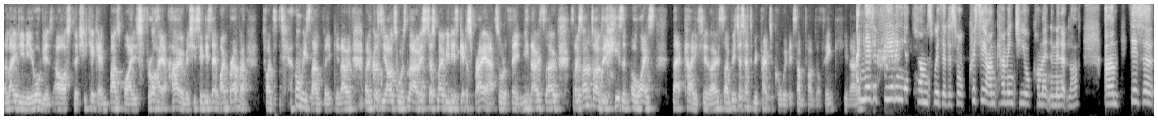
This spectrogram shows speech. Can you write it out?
a lady in the audience asked that she kept getting buzzed by this fly at home, and she said, "Is that my brother trying to tell me something?" You know, and, and of course the answer was no. It's just maybe you need to get a spray out, sort of thing. You know, so so sometimes it isn't always that case. You know, so we just have to be practical with it sometimes. I think. You know, and there's a feeling that comes with it as well, Chrissy. I'm coming to your comment in a minute, love. Um, there's a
